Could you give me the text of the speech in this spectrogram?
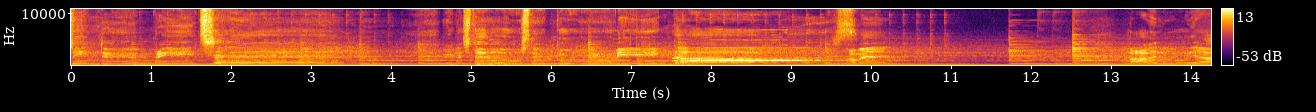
sind ümbritseb, üles tõusnud kuningas. amen. halleluuja,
